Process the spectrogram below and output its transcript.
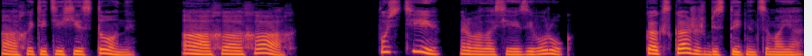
Ах, эти тихие стоны! Ах, ах, ах! «Пусти!» — рвалась я из его рук. «Как скажешь, бесстыдница моя!»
